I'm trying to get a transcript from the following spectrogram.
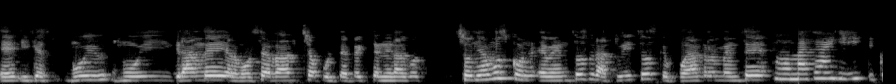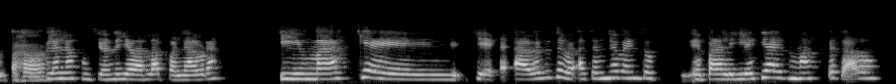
eh, y que es muy, muy grande y a lo mejor cerrar Chapultepec, tener algo. Soñamos con eventos gratuitos que puedan realmente... Como más evangelísticos, que cumplan la función de llevar la palabra y más que, que a veces hacer un evento eh, para la iglesia es más pesado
